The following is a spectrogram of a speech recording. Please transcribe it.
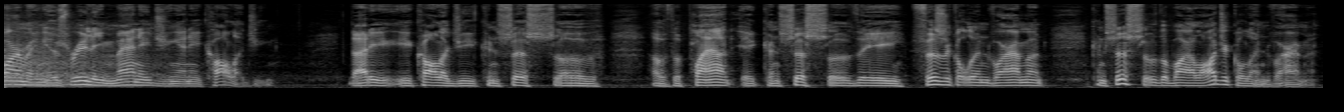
farming is really managing an ecology. That e ecology consists of of the plant. It consists of the physical environment, consists of the biological environment.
